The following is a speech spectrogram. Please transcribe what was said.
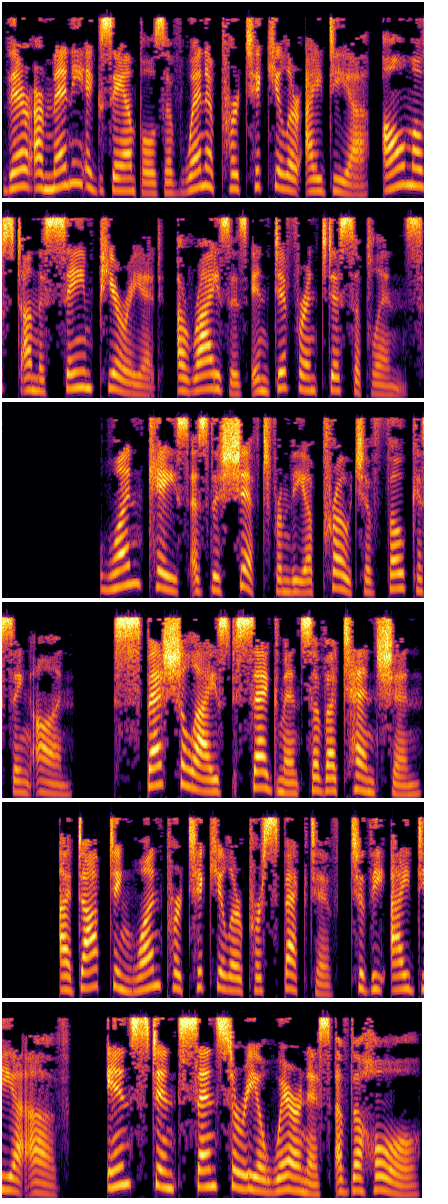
There are many examples of when a particular idea, almost on the same period, arises in different disciplines. One case is the shift from the approach of focusing on specialized segments of attention, adopting one particular perspective, to the idea of instant sensory awareness of the whole,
